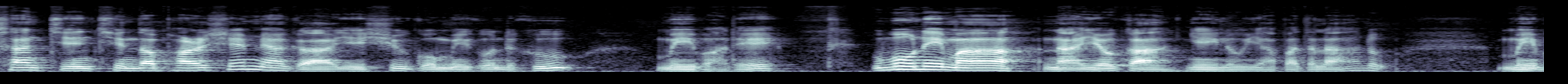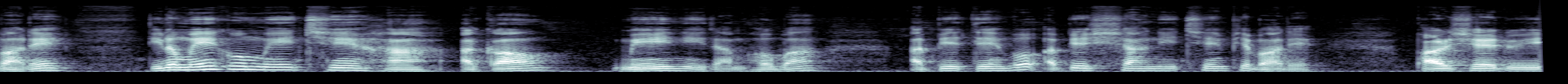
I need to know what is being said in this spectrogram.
စန့်ကျင်ခြင်းသောဖာရရှဲများကယေရှုကိုမေခွန်းတစ်ခုမေးပါတယ်။ဥပုံနေ့မှာအနာယောဂငြိမ်လို့ရပါသလားလို့မေးပါတယ်။ဒီလိုမေးခွန်းမေးခြင်းဟာအကောင်မေးနေတာမဟုတ်ပါအပြစ်တင်ဖို့အပြစ်ရှာနေခြင်းဖြစ်ပါတယ်။ဖာရရှဲတွေ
